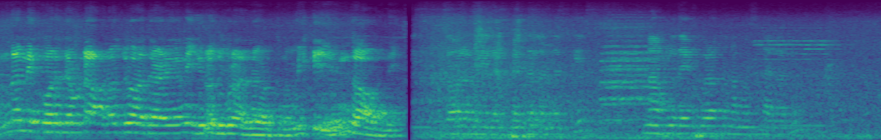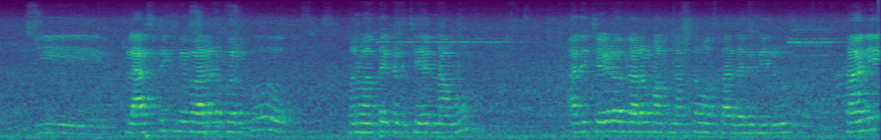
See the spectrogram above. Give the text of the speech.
అందరినీ కోరేది ఆ రోజు అదే అడిగాను ఈ రోజు కూడా అదే అడుగుతున్నాం మీకు ఏం కావాలి? గౌరవనీయుల పెద్దలందరికీ నా హృదయపూర్వక నమస్కారాలు. ఈ ప్లాస్టిక్ నివారణ కొరకు మనం అంతా ఇక్కడ చేరినాము. అది చేయడం ద్వారా మాకు నష్టం వస్తుందని మీరు. కానీ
